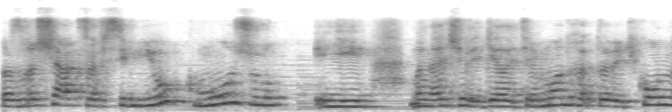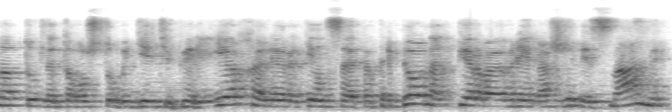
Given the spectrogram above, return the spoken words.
возвращаться в семью, к мужу. И мы начали делать ремонт, готовить комнату для того, чтобы дети переехали. Родился этот ребенок. Первое время жили с нами.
